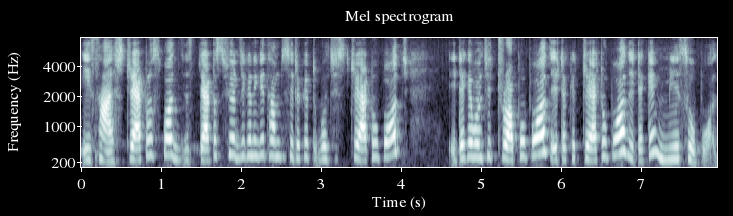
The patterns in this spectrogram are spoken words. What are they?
এই স্ট্র্যাটোস্পজ স্ট্র্যাটোস্ফিয়ার যেখানে গিয়ে থামছে, সেটাকে বলছে স্ট্র্যাটোপজ এটাকে বলছি ট্রপোপজ, এটাকে ট্র্যাটোপজ, এটাকে মেসোপজ,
